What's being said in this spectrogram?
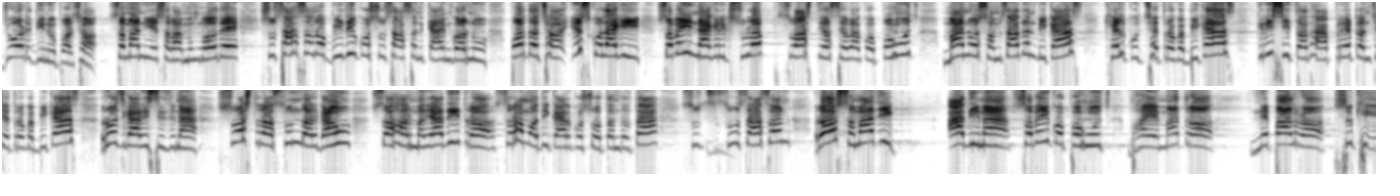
जोड दिनुपर्छ। सामान्य सभामुख महोदय सुशासन र विधिको सुशासन कायम गर्नु पर्दछ। यसको लागि सबै नागरिक सुलभ स्वास्थ्य सेवाको पहुँच मानव संसाधन विकास खेलकुद क्षेत्रको विकास कृषि तथा पर्यटन क्षेत्रको विकास रोजगारी सृजना स्वस्थ र सुन्दर गाउँ सहर मर्यादित र श्रम अधिकारको स्वतन्त्रता सुशासन र सामाजिक आदिमा सबैको पहुँच भए मात्र नेपाल र सुखी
